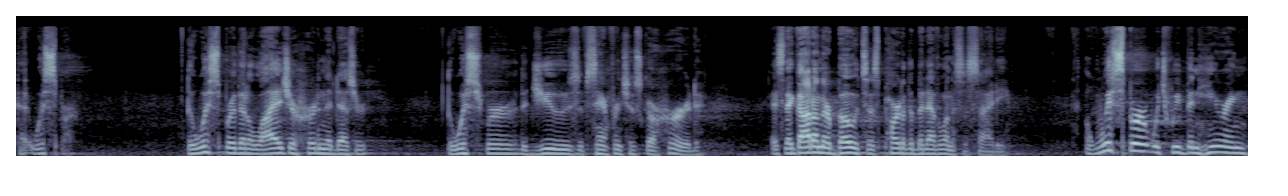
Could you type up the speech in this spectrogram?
that whisper the whisper that Elijah heard in the desert, the whisper the Jews of San Francisco heard as they got on their boats as part of the Benevolent Society. A whisper which we've been hearing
